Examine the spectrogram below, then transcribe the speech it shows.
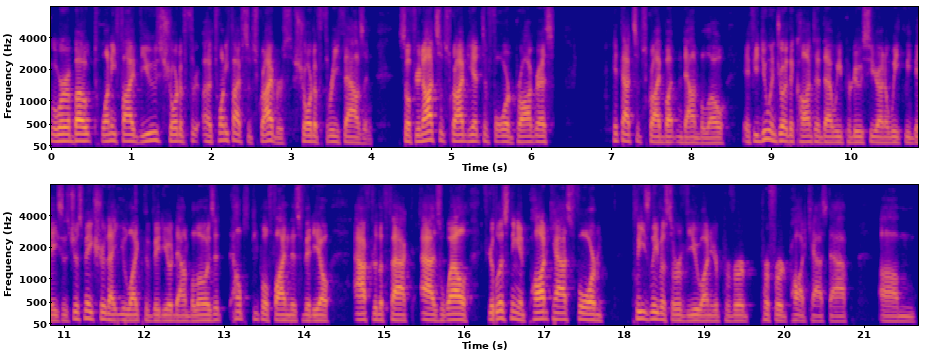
we're about 25 views short of th- uh, 25 subscribers short of 3,000. So if you're not subscribed yet to Forward Progress, hit that subscribe button down below. If you do enjoy the content that we produce here on a weekly basis, just make sure that you like the video down below as it helps people find this video after the fact as well. If you're listening in podcast form, please leave us a review on your preferred preferred podcast app. Um,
